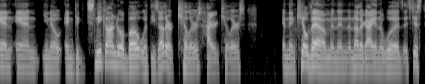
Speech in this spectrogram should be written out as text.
And and you know and to sneak onto a boat with these other killers hired killers and then kill them and then another guy in the woods it's just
